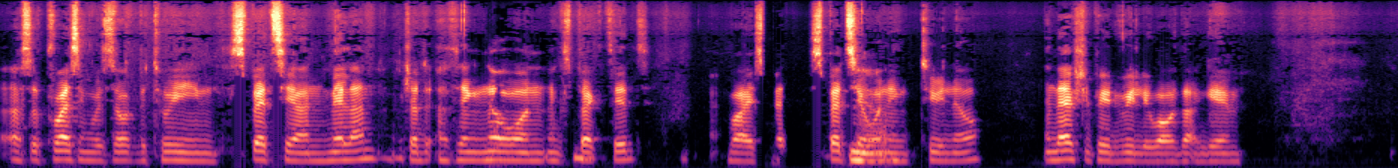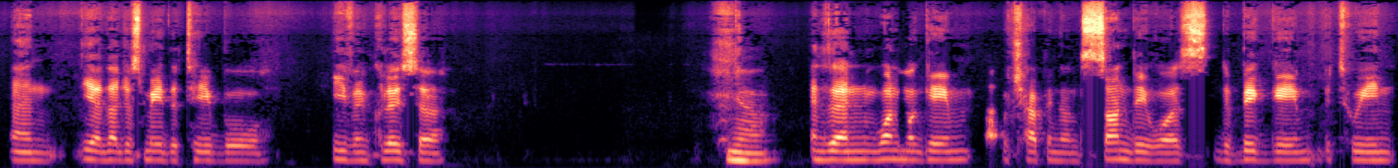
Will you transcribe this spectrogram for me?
a surprising result between Spezia and Milan, which I, I think no one expected. By Spe- Spezia Yeah. winning 2 0. And they actually played really well that game. And yeah, that just made the table even closer. Yeah. And then one more game which happened on Sunday was the big game between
